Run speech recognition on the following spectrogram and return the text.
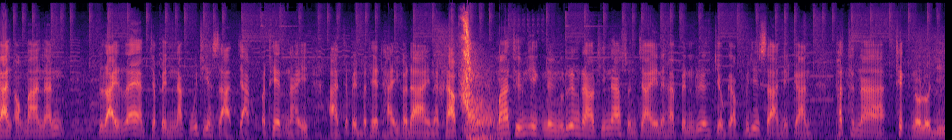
การออกมานั้นรายแรกจะเป็นนักวิทยาศาสตร์จากประเทศไหน อาจจะเป็นประเทศไทยก็ได้นะครับ มาถึงอีกหนึ่งเรื่องราวที่น่าสนใจนะครับ เป็นเรื่องเกี่ยวกับวิทยาศาสตร์ในการพัฒนาเทคโนโลยี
